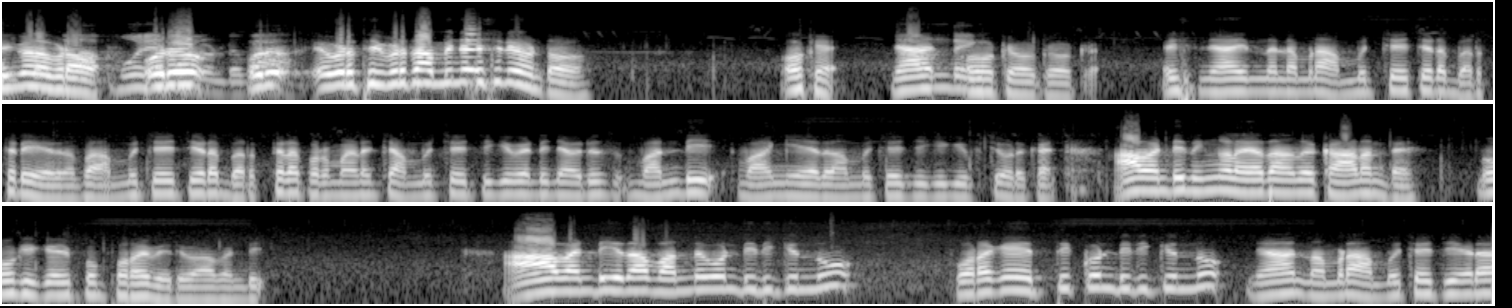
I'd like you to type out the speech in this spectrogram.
നിങ്ങൾ എവിടോ ഒരു ഒരു ഇവിടുത്തെ ഇവിടുത്തെ അമ്മിനേഷനെ ഉണ്ടോ? ഓക്കെ ഞാൻ ഉണ്ട്. ഓക്കെ ഓക്കെ ഓക്കെ ഏയ്സ്, ഞാൻ ഇന്നലെ നമ്മുടെ അമ്മുച്ചേച്ചിയുടെ ബർത്ത്ഡേ ആയിരുന്നു. അപ്പോൾ അമ്മുച്ചേച്ചിയുടെ ബർത്ത്ഡേ പ്രമാണിച്ച് അമ്മുച്ചേച്ചിക്ക് വേണ്ടി ഞാൻ ഒരു വണ്ടി വാങ്ങിയായിരുന്നു അമ്മുച്ചേച്ചിക്ക് ഗിഫ്റ്റ് കൊടുക്കാൻ. ആ വണ്ടി നിങ്ങൾ ഏതാണെന്ന് കാണണ്ടേ? നോക്കിക്കോ ഇപ്പം പുറകെ വരും ആ വണ്ടി. ആ വണ്ടി ഇതാ വന്നുകൊണ്ടിരിക്കുന്നു. പുറകെ എത്തിക്കൊണ്ടിരിക്കുന്നു. ഞാൻ നമ്മുടെ അമ്മുച്ചേച്ചിയുടെ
